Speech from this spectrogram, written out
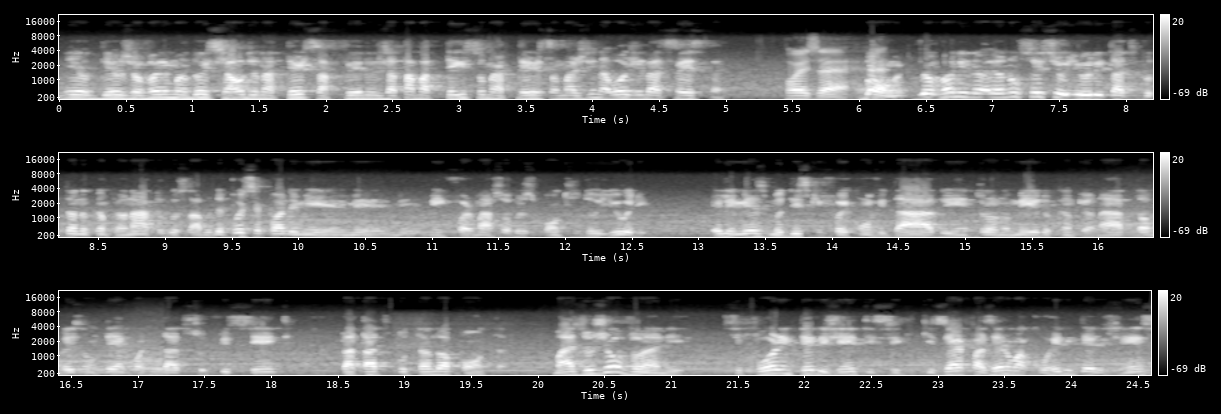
Meu Deus, Giovanni mandou esse áudio na terça-feira, ele já estava tenso na terça, imagina hoje na sexta. Pois é. Bom, é. Giovanni, eu não sei se o Yuri está disputando o campeonato, Gustavo. Depois você pode me, me, me, me informar sobre os pontos do Yuri. Ele mesmo disse que foi convidado e entrou no meio do campeonato. Talvez não tenha quantidade suficiente para estar tá disputando a ponta. Mas o Giovanni, se for inteligente, se quiser fazer uma corrida inteligente,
